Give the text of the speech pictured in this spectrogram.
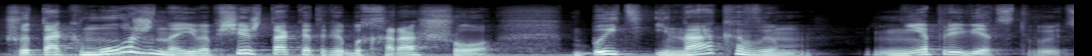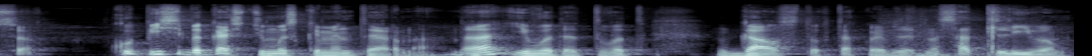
что так можно, и вообще же так это как бы хорошо. Быть инаковым не приветствуется. Купи себе костюм из Коминтерна, да, и вот этот вот галстук такой обязательно с отливом.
